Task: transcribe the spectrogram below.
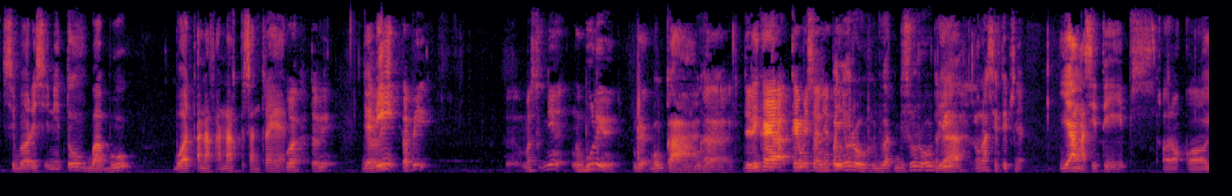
si Boris ini tuh babu buat anak-anak pesantren. Wah, tapi Jadi tapi, tapi eh, maksudnya ngebully nih? Enggak. bukan, Bukan. Jadi kayak kayak misalnya tuh penyuruh buat disuruh tapi dia. lu ngasih tips nggak Iya ngasih tips. oh rokok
